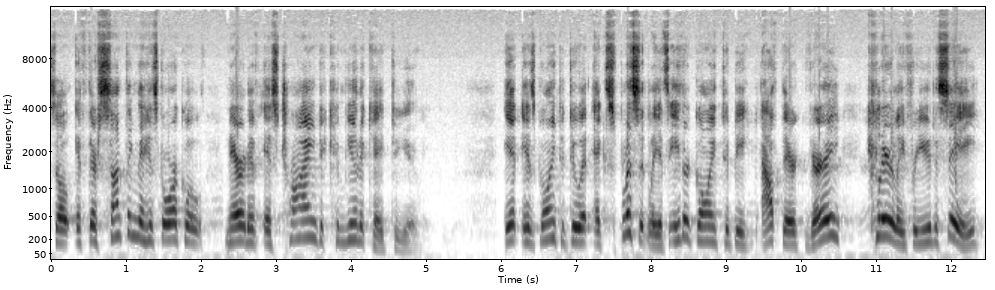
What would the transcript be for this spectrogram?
So if there's something the historical narrative is trying to communicate to you, it is going to do it explicitly. It's either going to be out there very clearly for you to see,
